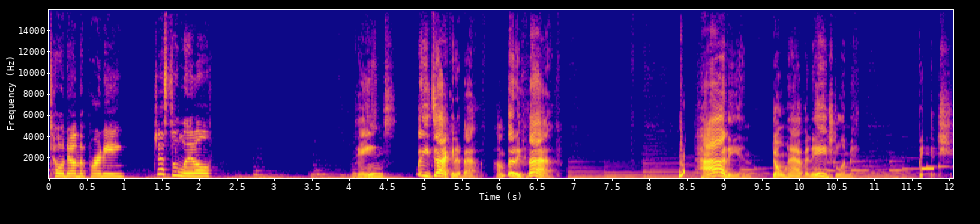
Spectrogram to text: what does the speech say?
tone down the party just a little. teens? What are you talking about? I'm 35. Partying don't have an age limit, bitch.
